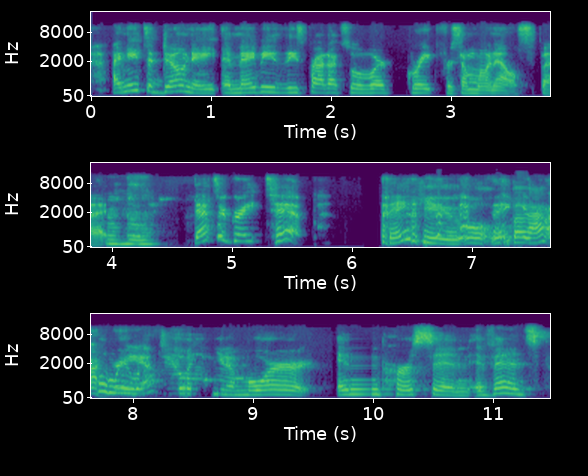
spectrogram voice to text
I need to donate, and maybe these products will work great for someone else. But mm-hmm. that's a great tip. Thank you. Well, Thank back you, when we were doing, you know, more in-person events,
